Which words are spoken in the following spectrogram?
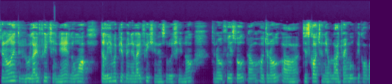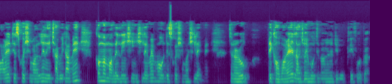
ကျွန်တော်ရဲ့ဒီလို live feed ချင်တယ်လုံးဝ delay မဖြစ်ဘဲနဲ့ live feed ချင်တယ်ဆိုလို့ရှိရင်တော့ကျွန်တော် Facebook ဒါမှမဟုတ်ကျွန်တော်အာ Discord channel ကိုလာ join ဖို့ဖိတ်ခေါ်ပါတယ် description မှာ link လေးချပေးထားမယ် comment မှာလည်း link ရှိရင်ရှိလိုက်မယ်မဟုတ် description မှာရှိလိုက်မယ်ကျွန်တော်တို့ဖိတ်ခေါ်ပါတယ်လာ join ဖို့ကျွန်တော်တို့လည်းဒီလို trade ဖို့အတွက်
